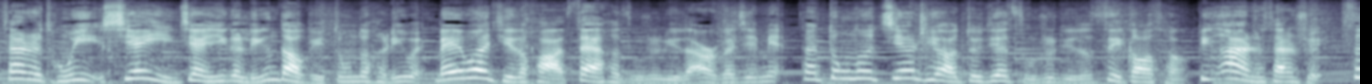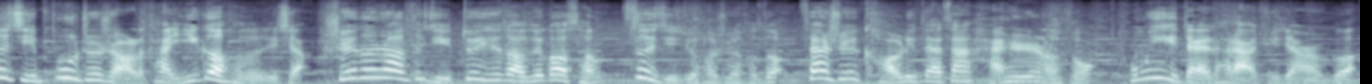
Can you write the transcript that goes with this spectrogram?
三水同意先引荐一个领导给东东和李伟，没问题的话再和组织里的二哥见面。但东东坚持要对接组织里的最高层，并暗示三水自己不止找了他一个合作对象，谁能让自己对接到最高层，自己就和谁合作。三水考虑再三，还是认了怂，同意带着他俩去见二哥。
